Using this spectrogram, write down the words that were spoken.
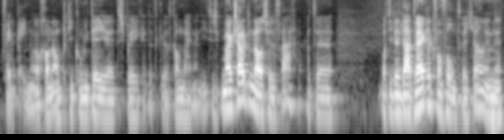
of één op één, gewoon een petit comité eh, te spreken. Dat, dat kan bijna niet. Dus ik, maar ik zou het hem wel eens willen vragen. Wat, wat hij er daadwerkelijk van vond, weet je wel. En,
